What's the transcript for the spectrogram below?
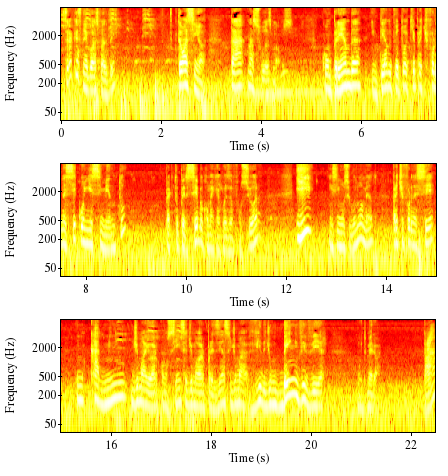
Será que esse negócio faz bem? Então assim, ó, tá nas suas mãos compreenda, entenda que eu estou aqui para te fornecer conhecimento, para que tu perceba como é que a coisa funciona e, em um segundo momento, para te fornecer um caminho de maior consciência, de maior presença, de uma vida, de um bem viver muito melhor. Tá?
